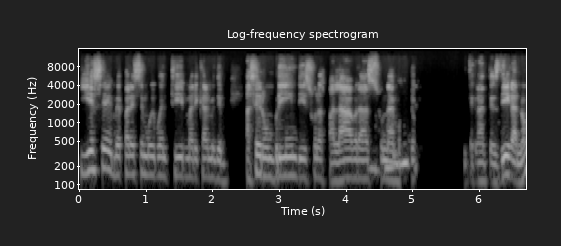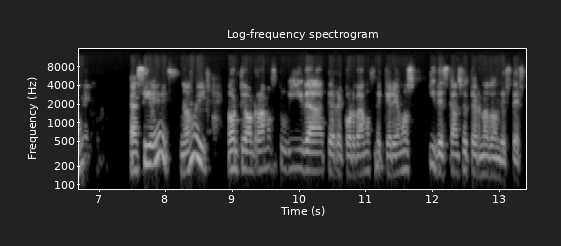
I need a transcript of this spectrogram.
Y ese me parece muy buen tip, Mari Carmen, de hacer un brindis, unas palabras, una emoción integrantes digan, ¿no? Así es, ¿no? Y te honramos tu vida, te recordamos, te queremos y descanso eterno donde estés.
